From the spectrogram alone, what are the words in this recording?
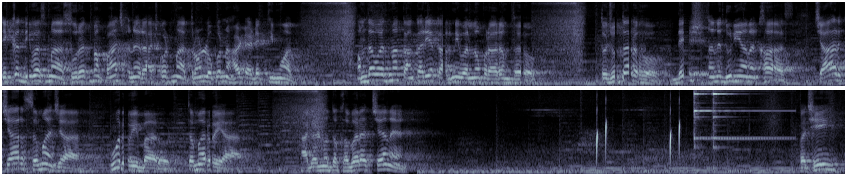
એક જ દિવસમાં સુરતમાં પાંચ અને રાજકોટમાં ત્રણ લોકોના હાર્ટ એટેકથી મોત. અમદાવાદમાં કાંકરિયા કાર્નિવલનો પ્રારંભ થયો. તો જોતા રહો, દેશ અને દુનિયાના ખાસ ચાર ચાર સમાચાર. હું રવિ બારોટ, તમારો યાર. આગળનું તો ખબર જ છે ને. પછી?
